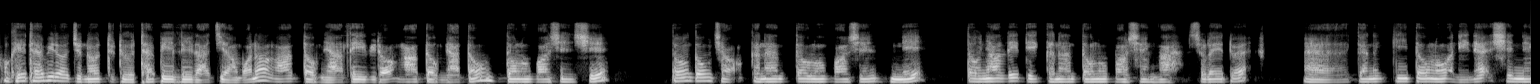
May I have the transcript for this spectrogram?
โอเคထပ်ပြီးတော့ကျွန်တော်တူတူထပ်ပြီးလေ့လာကြည့်အောင်ပေါ့နော်9 3များလေးပြီးတော့9 3များ3 3လုံးပေါင်းရှင်း8 3 3 6ကဏ္ဍ3လုံးပေါင်းရှင်း2 3ညာလေးတိကဏ္ဍ3လုံးပေါင်းရှင်း5ဆိုတဲ့အတွက် အဲကဏ္ဍကီး3လုံးအနေနဲ့ရှင်းနေ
